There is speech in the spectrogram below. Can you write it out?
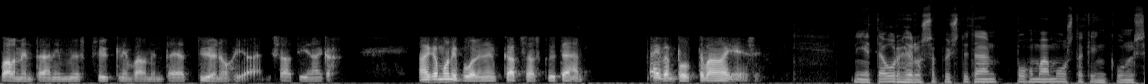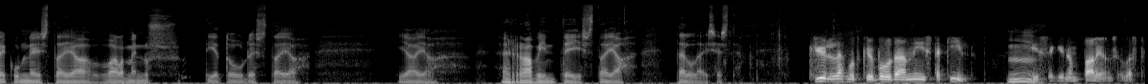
valmentaja, niin myös psyykkinen valmentaja ja työnohjaaja. Niin saatiin aika, aika monipuolinen katsaus kyllä tähän päivän polttavaan aiheeseen. Niin, että urheilussa pystytään puhumaan muustakin kuin sekunneista ja valmennustietoudesta ja, ja, ja ravinteista ja tällaisesta. Kyllä, mutta kyllä puhutaan niistäkin. Mm. Niissäkin on paljon sellaista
